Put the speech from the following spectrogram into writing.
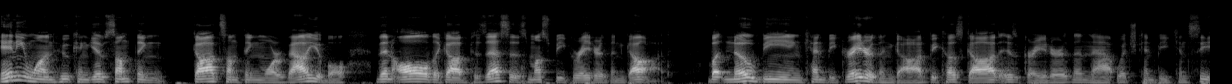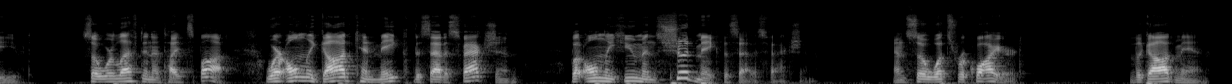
Anyone who can give something God something more valuable than all that God possesses must be greater than God. But no being can be greater than God because God is greater than that which can be conceived. So we're left in a tight spot where only God can make the satisfaction, but only humans should make the satisfaction. And so what's required? The God man.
